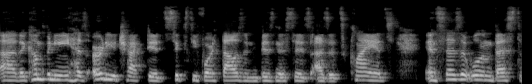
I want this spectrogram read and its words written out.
Uh, the company has already attracted 64,000 businesses as its clients and says it will invest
